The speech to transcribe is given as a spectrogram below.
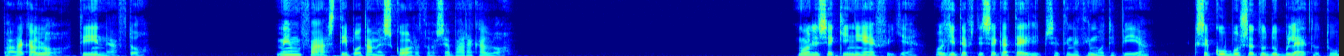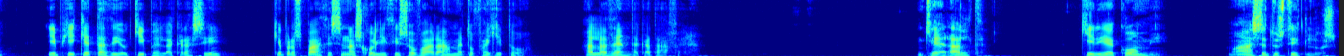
Παρακαλώ, τι είναι αυτό». «Μην φας τίποτα με σκόρδο, σε παρακαλώ», Μόλις εκείνη έφυγε, ο γητευτής εγκατέλειψε την εθιμοτυπία, ξεκούμπωσε του ντουμπλέτου του, ήπια και τα δύο κύπελα κρασί και προσπάθησε να ασχοληθεί σοβαρά με το φαγητό, αλλά δεν τα κατάφερε. «Γκέραλτ» «Κύριε Κόμι», «Άσε τους τίτλους»,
